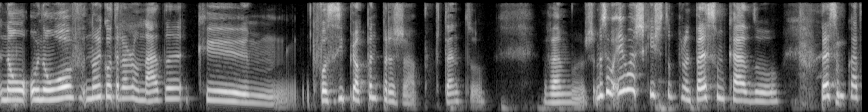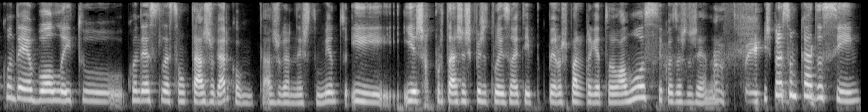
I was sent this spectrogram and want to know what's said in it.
não, não houve, não encontraram nada que, que fosse assim preocupante para já, portanto vamos, mas eu, eu acho que isto pronto, parece um bocado parece um bocado quando é a bola e tu, quando é a seleção que está a jogar, como está a jogar neste momento e, e as reportagens que vejo na televisão é tipo comer um esparguete ao almoço e coisas do género. Isto parece um bocado assim,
